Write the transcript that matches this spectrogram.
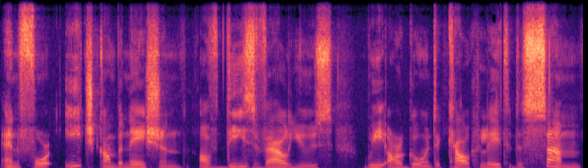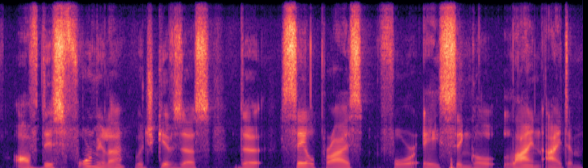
And for each combination of these values, we are going to calculate the sum of this formula, which gives us the sale price for a single line item.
